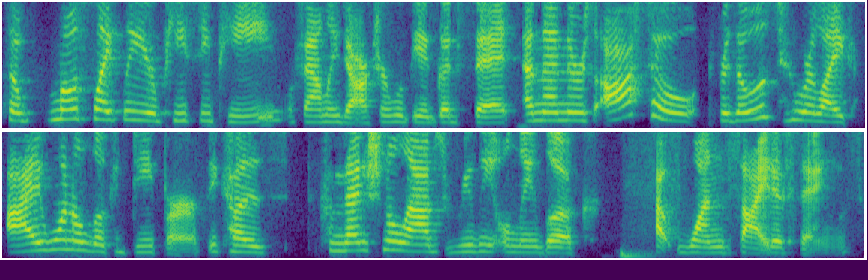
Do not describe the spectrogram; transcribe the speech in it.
So, most likely your PCP or family doctor would be a good fit. And then there's also for those who are like, I want to look deeper because conventional labs really only look at one side of things.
